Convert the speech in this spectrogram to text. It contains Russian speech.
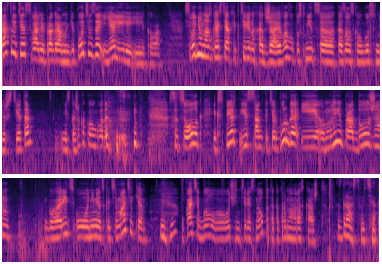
Здравствуйте, с вами программа «Гипотеза» и я Лилия Иликова. Сегодня у нас в гостях Екатерина Хаджаева, выпускница Казанского госуниверситета, не скажу какого года, социолог, эксперт из Санкт-Петербурга, и мы продолжим говорить о немецкой тематике. Угу. У Кати был очень интересный опыт, о котором она расскажет. Здравствуйте.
